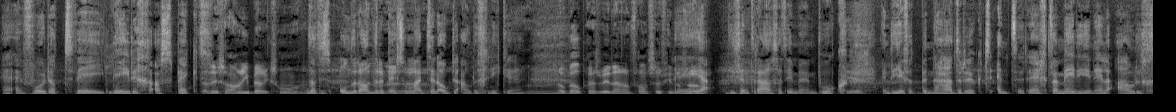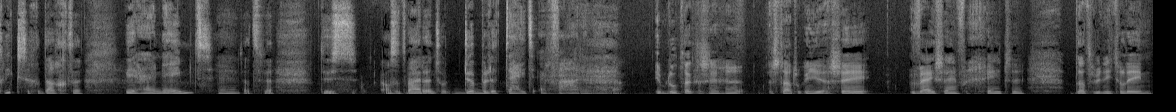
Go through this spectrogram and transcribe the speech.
Ja. En voor dat tweeledige aspect... Dat is Henri Bergson. Hè? Dat is onder andere en, Bergson, maar het zijn ook de oude Grieken. Hè? Nobelprijswinnaar, een Franse filosoof. Ja, die centraal staat in mijn boek. Ja. En die heeft het benadrukt en terecht... waarmee hij een hele oude Griekse gedachte weer herneemt. Hè? Dat we dus als het ware een soort dubbele tijdervaring hebben. Je bedoelt dat ik te zeggen, staat ook in je essay... wij zijn vergeten dat we niet alleen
